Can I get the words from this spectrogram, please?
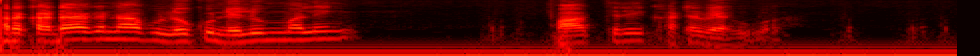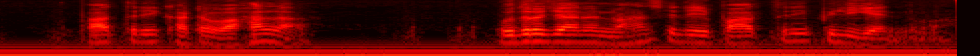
අර කඩාගෙන ආපු ලොකු නෙළුම් මලෙන් පාත්‍රේ කට වැහුවා. පාත්‍රේ කට වහලා බුදුරජාණන් වහන්සේ මේ පාත්‍රේ පිළිගන්නවා.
